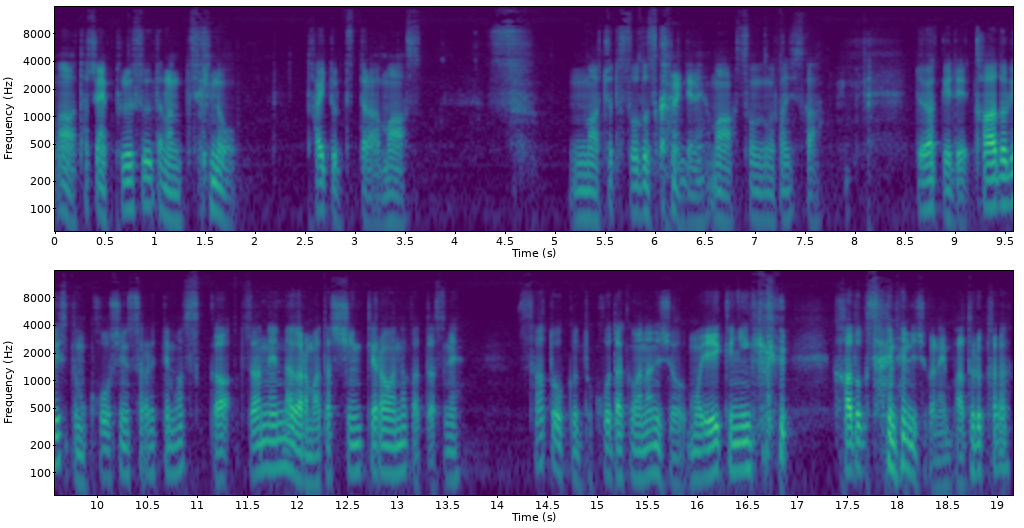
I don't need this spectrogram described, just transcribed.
まあ、確かにプルスウルトラの次のタイトルって言ったら、まあ、まあ、ちょっと想像つかないんでね、まあ、そんな感じですか。というわけで、カードリストも更新されてますが、残念ながらまた新キャラはなかったですね。佐藤くんと光沢は何でしょう？もう永久に カード化されないんでしょうかね？バトルから、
